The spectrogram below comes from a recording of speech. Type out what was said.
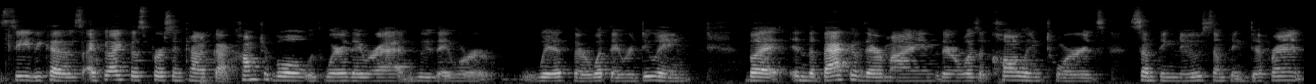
See, because I feel like this person kind of got comfortable with where they were at and who they were with or what they were doing. But in the back of their mind, there was a calling towards something new, something different,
